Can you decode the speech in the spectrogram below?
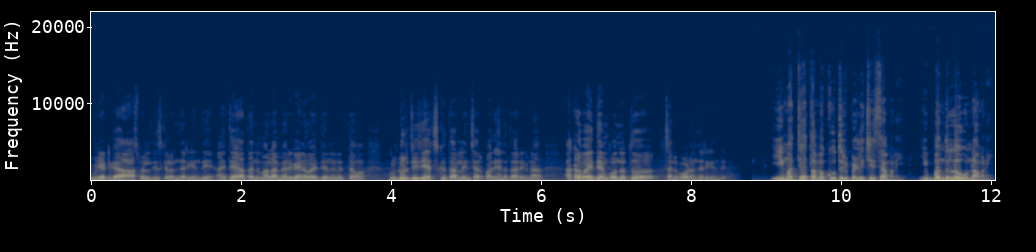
ఇమీడియట్గా హాస్పిటల్ తీసుకెళ్ళడం జరిగింది. అయితే అతన్ని మళ్ళీ మెరుగైన వైద్యం నిమిత్తం గుంటూరు జీజీహెచ్కి తరలించారు పదిహేను తారీఖున. అక్కడ వైద్యం పొందుతూ చనిపోవడం జరిగింది. ఈ మధ్య తమ కూతురి పెళ్ళి చేశామని ఇబ్బందుల్లో ఉన్నామని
